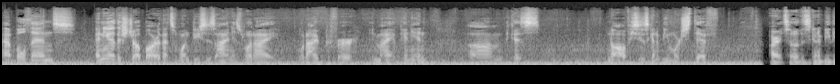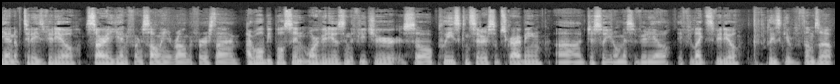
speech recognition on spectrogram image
at both ends. Any other strut bar that's a one-piece design is what I what I prefer in my opinion um, because you know obviously it's going to be more stiff. Alright, so this is going to be the end of today's video. Sorry again for installing it wrong the first time. I will be posting more videos in the future, so please consider subscribing, uh, just so you don't miss a video. If you like this video, please give it a thumbs up,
